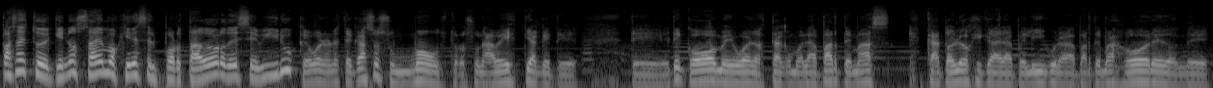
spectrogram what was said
Pasa esto de que no sabemos quién es el portador de ese virus, que bueno, en este caso es un monstruo, es una bestia que te, te, come, y bueno, está como la parte más escatológica de la película, la parte más gore, donde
